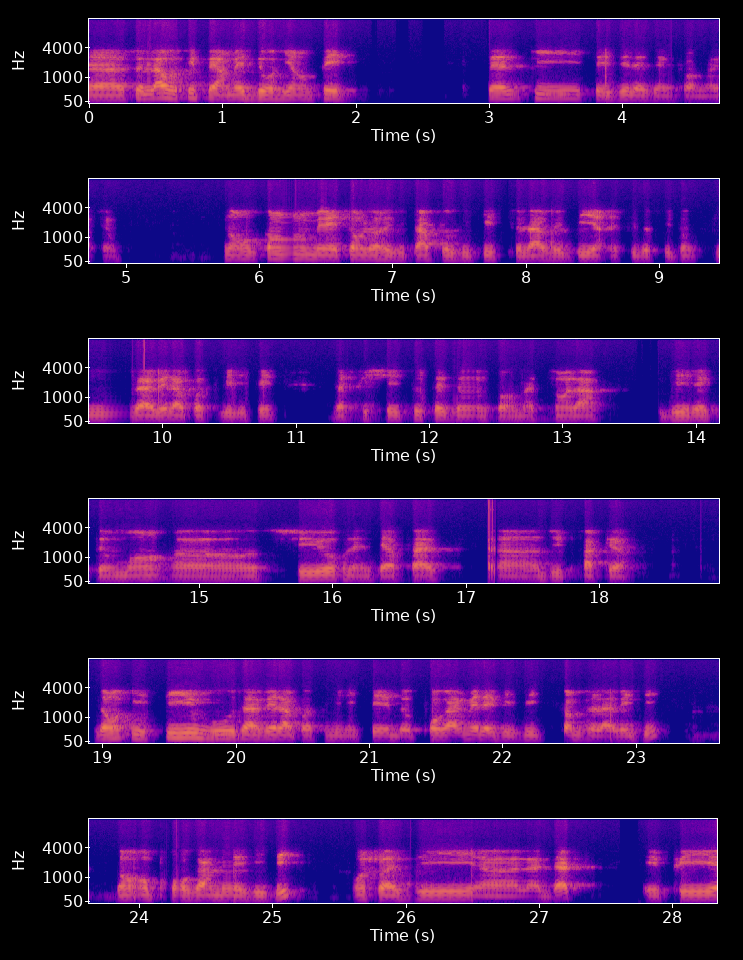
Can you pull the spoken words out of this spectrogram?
Euh, cela aussi permet d'orienter celle qui saisit les informations. Donc, quand nous mettons le résultat positif, cela veut dire ainsi de suite. Donc, vous avez la possibilité d'afficher toutes ces informations-là directement sur l'interface euh, du tracker. Donc ici, vous avez la possibilité de programmer les visites comme je l'avais dit. Donc on programme les visites, on choisit euh, la date et puis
